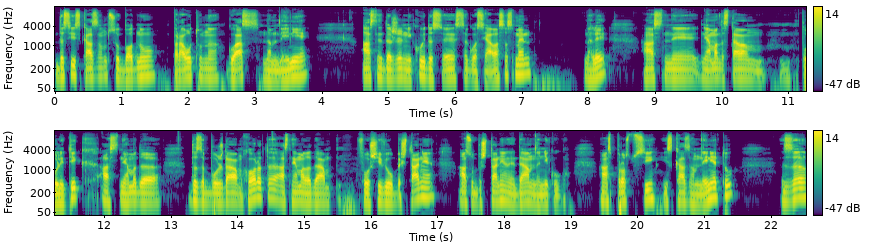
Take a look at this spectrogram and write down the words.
да се изказвам свободно правото на глас, на мнение. Аз не държа никой да се съгласява с мен, нали? Аз не, няма да ставам политик, аз няма да, да заблуждавам хората, аз няма да давам фалшиви обещания, аз обещания не давам на никого. Аз просто си изказвам мнението за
